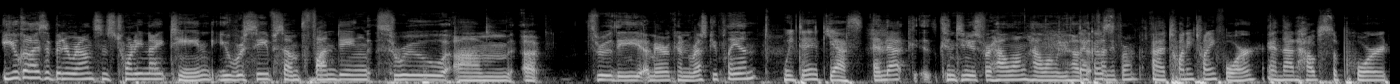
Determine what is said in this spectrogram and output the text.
you guys have been around since 2019. You received some funding through um, uh, through the American Rescue Plan, We did, yes. and that c- continues for how long? How long will you have that, That goes funding for? uh, 2024, and that helps support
